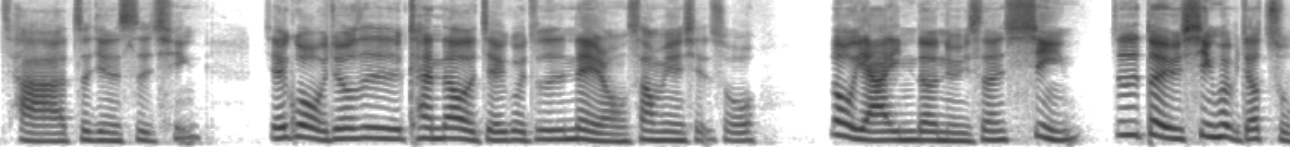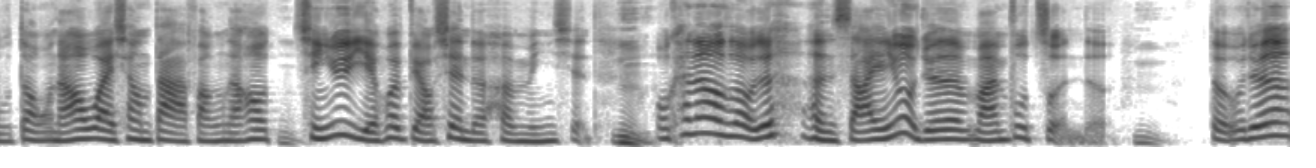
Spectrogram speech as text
查这件事情。结果我就是看到的结果就是内容上面写说，露牙龈的女生性。就是对于性会比较主动，然后外向大方，然后情欲也会表现的很明显。嗯，我看到的时候我就很傻眼，因为我觉得蛮不准的。嗯，对，我觉得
